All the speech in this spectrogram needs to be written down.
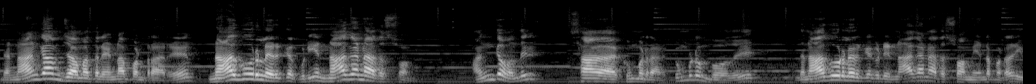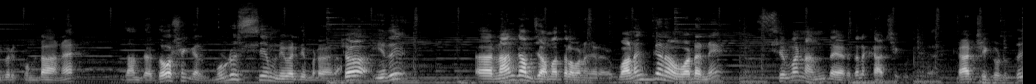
இந்த நான்காம் ஜாமத்தில் என்ன பண்ணுறாரு நாகூரில் இருக்கக்கூடிய நாகநாத சுவாமி. அங்கே வந்து சா கும்பிடுறாரு. கும்பிடும்போது இந்த நாகூரில் இருக்கக்கூடிய நாகநாத சுவாமி என்ன பண்ணுறாரு இவருக்கு உண்டான அந்த தோஷங்கள் முழுசையும் நிவர்த்தி பண்ணுறாரு ஸோ இது நான்காம் ஜாமத்தில் வணங்குறாரு. வணங்கின உடனே சிவன் அந்த இடத்துல காட்சி கொடுக்குறாரு. காட்சி கொடுத்து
